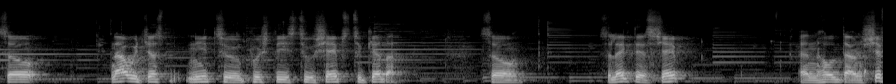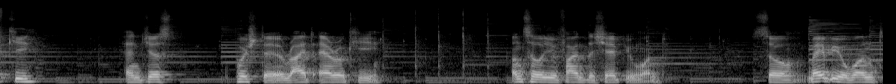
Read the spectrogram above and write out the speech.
So now we just need to push these two shapes together. So select this shape and hold down shift key and just push the right arrow key until you find the shape you want. So maybe you want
